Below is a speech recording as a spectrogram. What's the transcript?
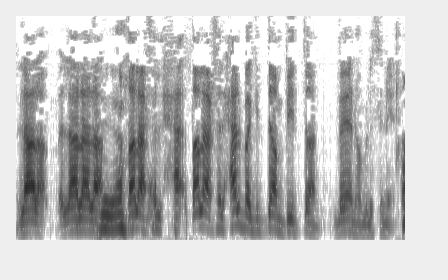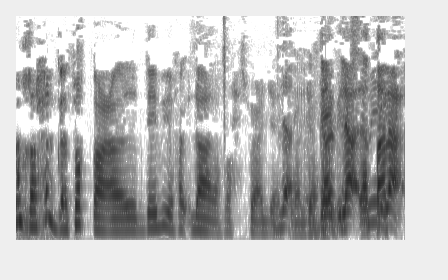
لا لا لا لا, إيه. لا. طلع في الح... طلع في الحلقة قدام بيت دان بينهم الاثنين آخر حلقة أتوقع ديبيو حق... لا لا صح الأسبوع الجاي لا، الأسبوع الجاي. ديب- ديبي لا week. طلع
